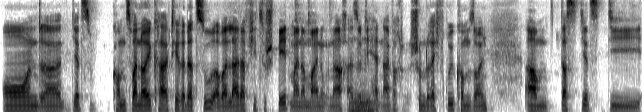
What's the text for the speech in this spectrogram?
Und äh, jetzt kommen zwar neue Charaktere dazu, aber leider viel zu spät, meiner Meinung nach. Also die hätten einfach schon recht früh kommen sollen. Ähm, dass jetzt die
